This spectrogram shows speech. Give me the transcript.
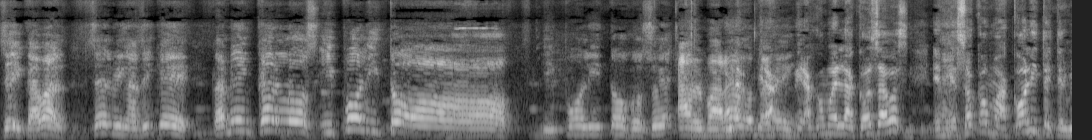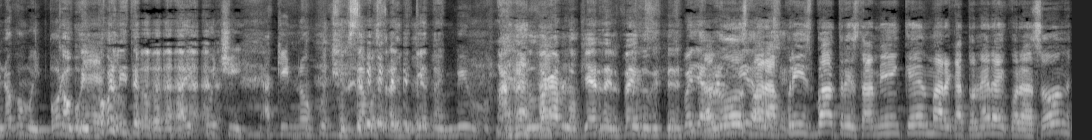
Sí, cabal, Selvin, así que también Carlos Hipólito. Hipólito Josué Alvarado Mira, también. mira cómo es la cosa, vos. Empezó como acólito y terminó como Hipólito. Como Hipólito. Ay, Cuchi, aquí no, Cuchi, estamos transmitiendo en vivo. Nos van a bloquear del Facebook. Después ya no Saludos olvida, para. Pris Batres también, que es marcatonera de corazón.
